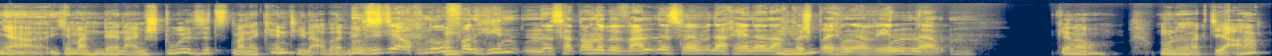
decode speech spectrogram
ja jemanden, der in einem Stuhl sitzt, man erkennt ihn aber nicht. Man sieht ja auch nur und, von hinten. Das hat noch eine Bewandtnis, wenn wir nachher in der. Nachbesprechung mhm. erwähnen. Ja. Genau. Mulder sagt, ja,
